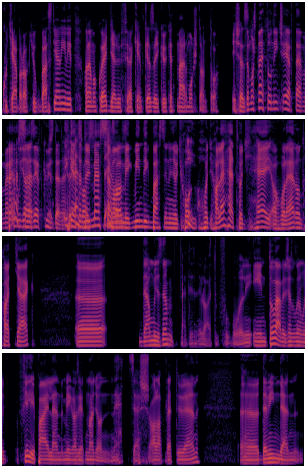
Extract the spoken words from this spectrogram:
kutyába rakjuk Bastianinit, hanem akkor egyenlő félként kezeljük őket már mostantól. És ez De most nettó nincs értelme, mert nem Persze. ugyanazért küzdenek. Igen, Ez tehát az, hogy messze ez van az. még mindig Bastianini, hogy, ho, Így. hogy ha lehet, hogy hely, ahol elronthatják, ö, de amúgy ez nem feltétlenül rajtuk fog múlni. Én továbbra is azt gondolom, hogy Phillip Island még azért nagyon necces alapvetően, ö, de minden,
